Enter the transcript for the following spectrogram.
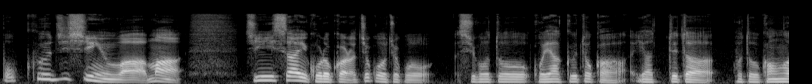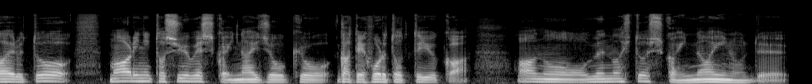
僕自身は、まあ、小さい頃からちょこちょこ仕事、子役とかやってたことを考えると、周りに年上しかいない状況がデフォルトっていうか、あの、上の人しかいないので、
